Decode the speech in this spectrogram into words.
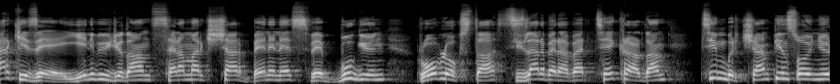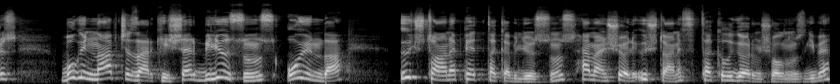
Herkese yeni bir videodan selamlar arkadaşlar ben Enes ve bugün Roblox'ta sizlerle beraber tekrardan Timber Champions oynuyoruz. Bugün ne yapacağız arkadaşlar biliyorsunuz oyunda 3 tane pet takabiliyorsunuz. Hemen şöyle 3 tanesi takılı görmüş olduğunuz gibi.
